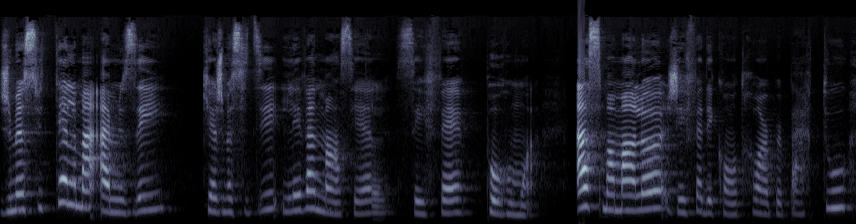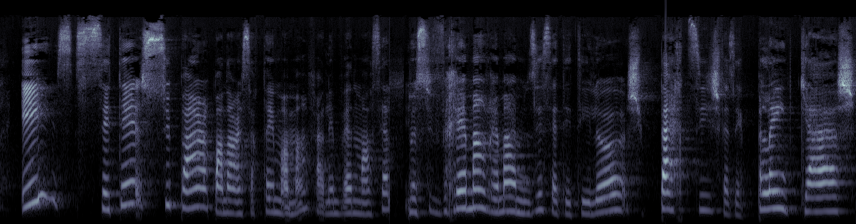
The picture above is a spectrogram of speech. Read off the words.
Je me suis tellement amusée que je me suis dit, l'événementiel, c'est fait pour moi. À ce moment-là, j'ai fait des contrats un peu partout et c'était super pendant un certain moment faire l'événementiel. Je me suis vraiment, vraiment amusée cet été-là. Je suis partie, je faisais plein de cash.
